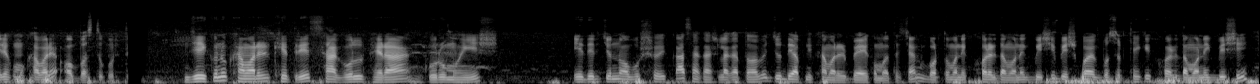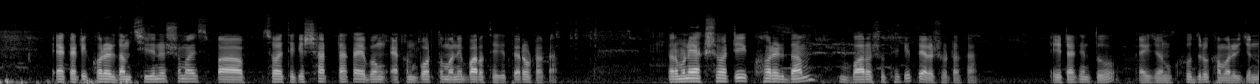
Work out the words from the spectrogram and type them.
এরকম খাবারে অভ্যস্ত করতে। যে কোনো খামারের ক্ষেত্রে ছাগল, ভেড়া, গরু, মহিষ এদের জন্য অবশ্যই কাঁচা ঘাস লাগাতে হবে। যদি আপনি খামারের ব্যয় কমাতে চান, বর্তমানে খড়ের দাম অনেক বেশি। বেশ কয়েক বছর থেকে খড়ের দাম অনেক বেশি। এক আটি খড়ের দাম সিজনের সময় ছয় থেকে ষাট টাকা এবং এখন বর্তমানে বারো থেকে তেরো টাকা। তার মানে একশো আটি খড়ের দাম বারোশো থেকে তেরোশো টাকা। এটা কিন্তু একজন ক্ষুদ্র খামারের জন্য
